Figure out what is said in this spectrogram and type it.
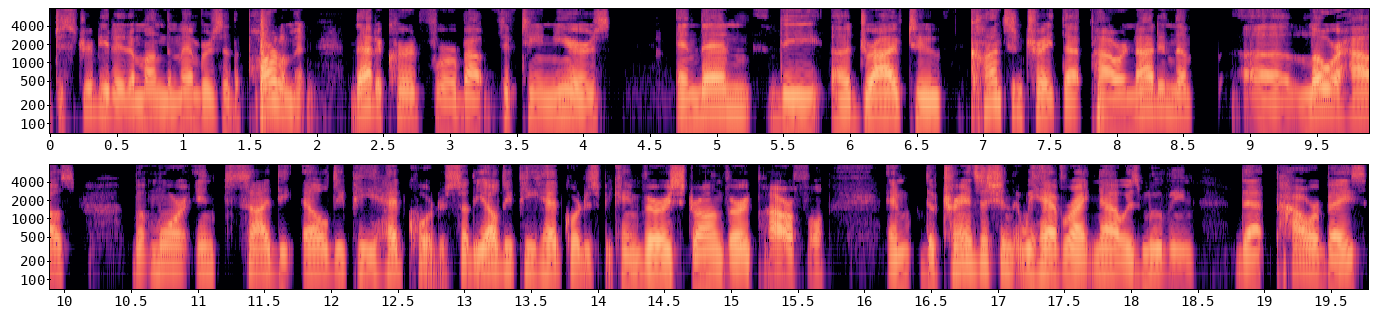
distributed among the members of the parliament. That occurred for about 15 years. And then the uh, drive to concentrate that power, not in the uh, lower house, but more inside the LDP headquarters. So the LDP headquarters became very strong, very powerful. And the transition that we have right now is moving that power base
